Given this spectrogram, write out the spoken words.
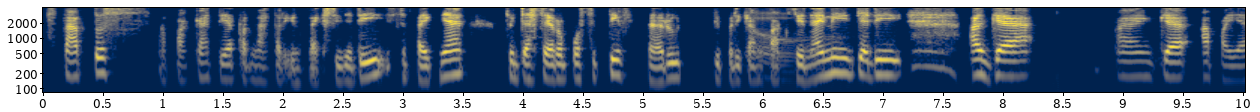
status apakah dia pernah terinfeksi. Jadi sebaiknya sudah seropositif baru diberikan oh. vaksin. Nah ini jadi agak agak apa ya,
